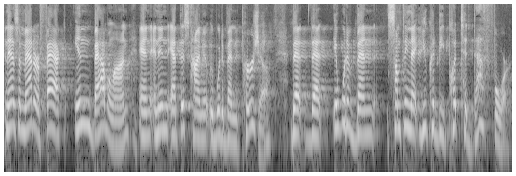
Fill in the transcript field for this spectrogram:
And as a matter of fact, in Babylon, and, and in, at this time it, would have been Persia, that, that it would have been something that you could be put to death for.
